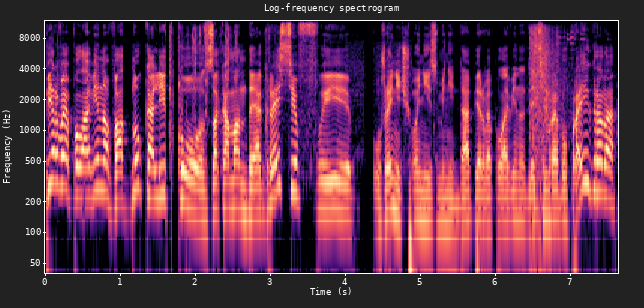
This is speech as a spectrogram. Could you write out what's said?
Первая половина в одну калитку за командой агрессив. И уже ничего не изменить, да? Первая половина для Team Rebel проиграна.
